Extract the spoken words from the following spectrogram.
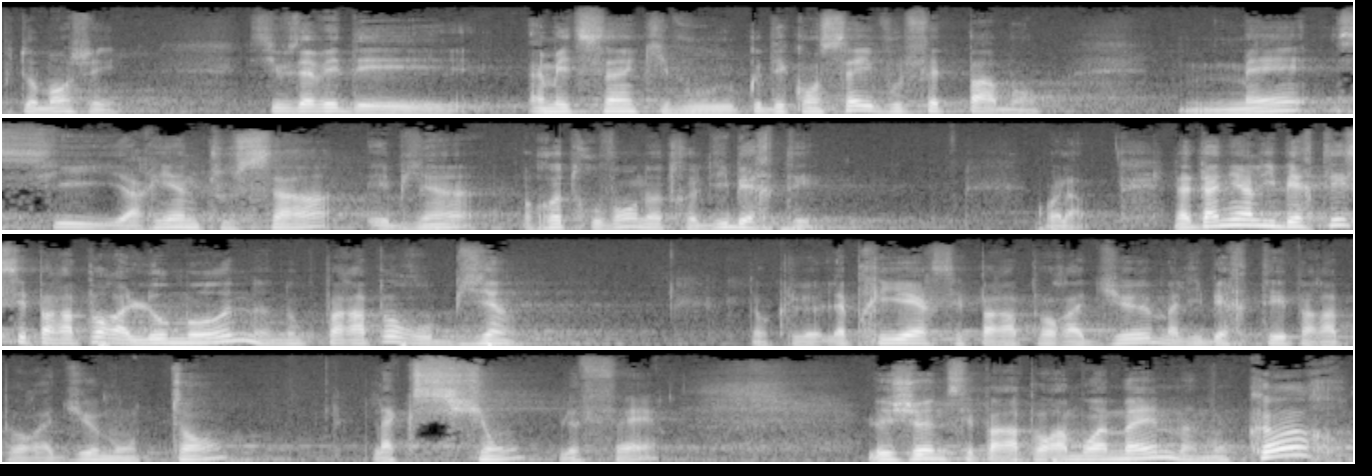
plutôt manger. Si vous avez un médecin qui vous déconseille, vous ne le faites pas. Bon. Mais s'il n'y a rien de tout ça, eh bien, retrouvons notre liberté. Voilà. La dernière liberté, c'est par rapport à l'aumône, donc par rapport au bien. Donc la prière, c'est par rapport à Dieu, ma liberté par rapport à Dieu, mon temps, l'action, le faire. Le jeûne, c'est par rapport à moi-même, mon corps,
